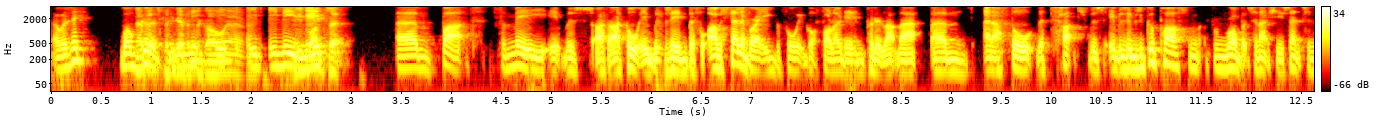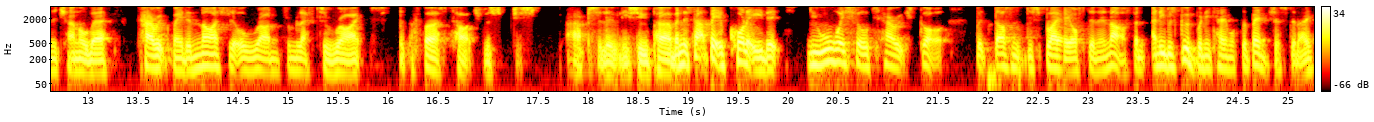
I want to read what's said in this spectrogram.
Oh, was he? Well, Nevitt's good. Been given he, the goal, he, yeah. he, he needs, he needs it. Um, but for me, it was I, I, thought it was in before I was celebrating before it got followed in, put it like that. Um, and I thought the touch was it was it was a good pass from, from Robertson actually sent in the channel there. Tariq made a nice little run from left to right, but the first touch was just absolutely superb. And it's that bit of quality that you always feel Tariq's got, but doesn't display often enough. And and he was good when he came off the bench yesterday.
